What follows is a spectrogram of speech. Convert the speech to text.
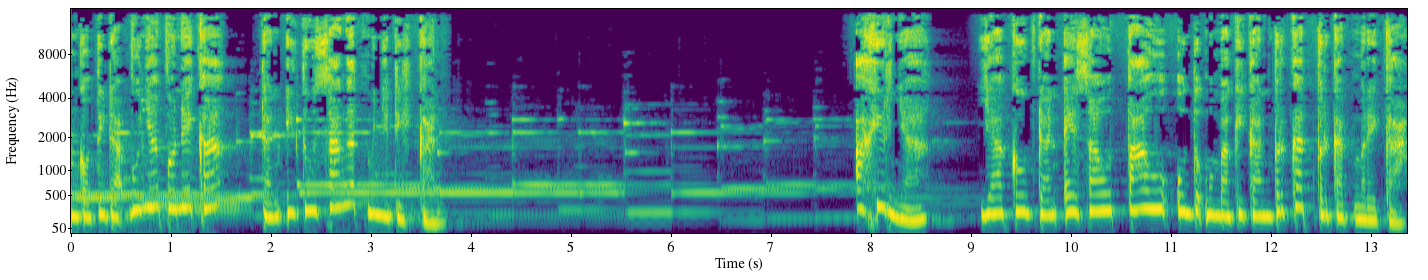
engkau tidak punya boneka, dan itu sangat menyedihkan. Akhirnya, Yakub dan Esau tahu untuk membagikan berkat-berkat mereka.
